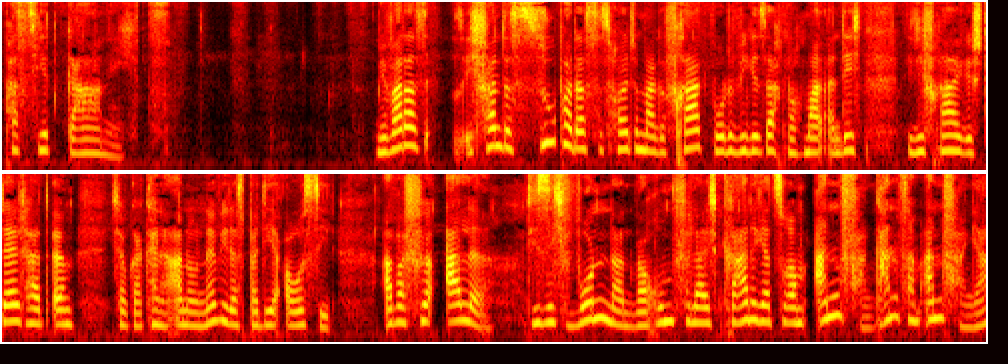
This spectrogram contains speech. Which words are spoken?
passiert gar nichts. Mir war das, ich fand es das super, dass das heute mal gefragt wurde. Wie gesagt, nochmal an dich, die die Frage gestellt hat. Ähm, ich habe gar keine Ahnung, ne, wie das bei dir aussieht. Aber für alle, die sich wundern, warum vielleicht gerade jetzt so am Anfang, ganz am Anfang, ja,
